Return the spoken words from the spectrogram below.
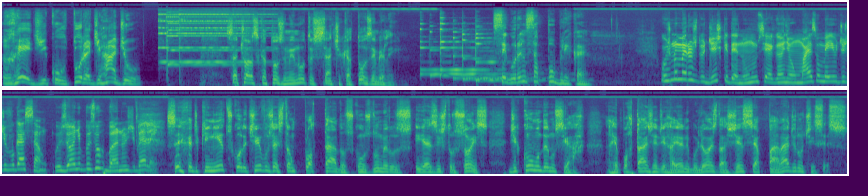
Rede Cultura de Rádio. 7 horas 14 minutos, 7 e 14 em Belém. Segurança Pública. Os números do Disque Denúncia ganham mais um meio de divulgação: os ônibus urbanos de Belém. Cerca de 500 coletivos já estão plotados com os números e as instruções de como denunciar. A reportagem é de Rayane Bulhões, da agência Pará de Notícias.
